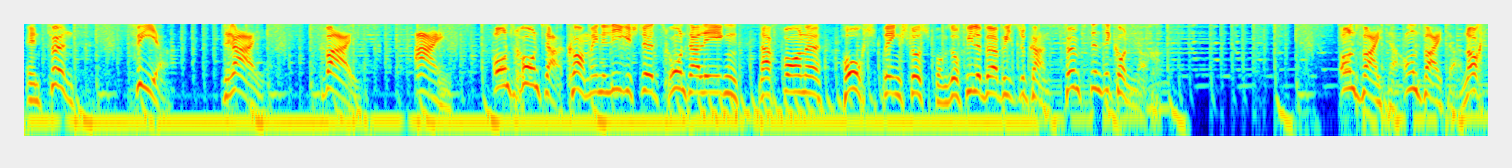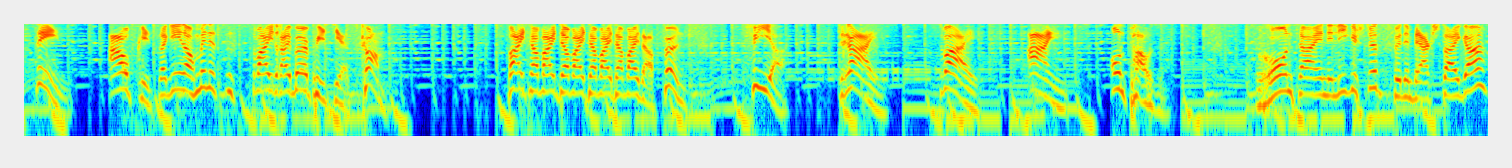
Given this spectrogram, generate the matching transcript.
In 5, 4, 3, 2, 1 und runter. Komm, in den Liegestütz, runterlegen, nach vorne, hochspringen, Schlusssprung. So viele Burpees du kannst. 15 Sekunden noch. Und weiter und weiter. Noch 10, auf geht's. Da gehen noch mindestens zwei, drei Burpees jetzt. Komm. Weiter, weiter, weiter, weiter, weiter. Fünf, vier, drei, zwei, 1 und Pause. Runter in den Liegestütz für den Bergsteiger.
